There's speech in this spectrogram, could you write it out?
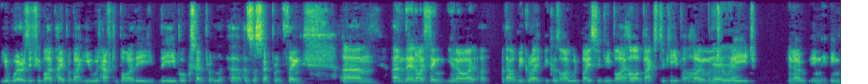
you whereas if you buy paperback, you would have to buy the the ebook separately uh, as a separate thing. Um, and then I think you know I, I, that would be great because I would basically buy hardbacks to keep at home and Yeah, to yeah. read, you know, in, in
